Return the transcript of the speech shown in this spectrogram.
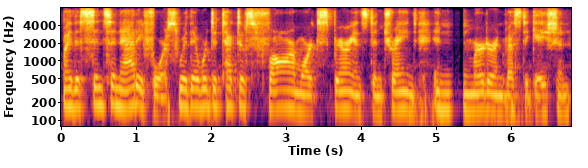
by the Cincinnati force, where there were detectives far more experienced and trained in murder investigation.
